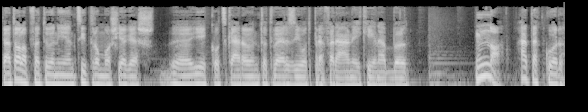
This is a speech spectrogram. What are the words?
Tehát alapvetően ilyen citromos, jeges jégkockára öntött verziót preferálnék én ebből. Na, hát akkor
